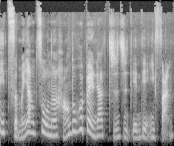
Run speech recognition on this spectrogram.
你怎么样做呢？好像都会被人家指指点点一番。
